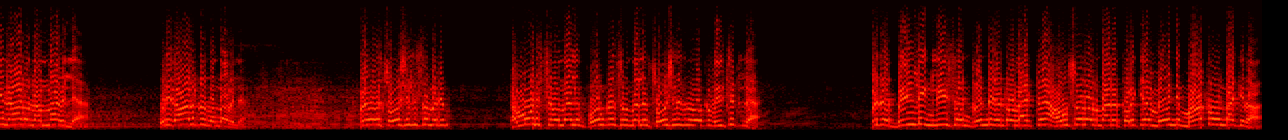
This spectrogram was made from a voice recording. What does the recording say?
ഈ നാട് നന്നാവില്ല. ഒരു കാലത്ത് നന്നാവില്ല. ഇവിടെ സോഷ്യലിസം വരും. കമ്മ്യൂണിസ്റ്റ് വന്നാലും കോൺഗ്രസ് വന്നാലും സോഷ്യലിസം നമുക്ക് വിധിച്ചിട്ടില്ല. ഇവിടുത്തെ building lease and rent control act house ഓണർമാരെ തുറയ്ക്കാൻ വേണ്ടി മാത്രം ഉണ്ടാക്കിയതാ.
